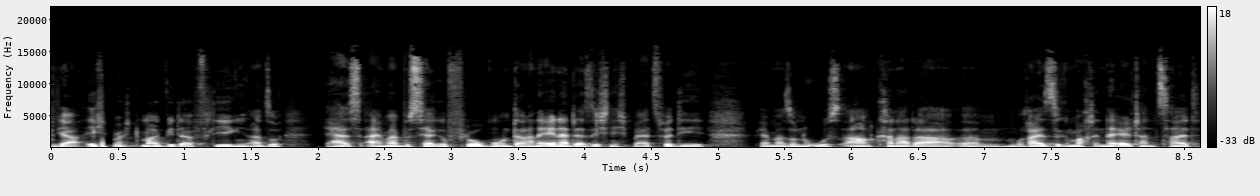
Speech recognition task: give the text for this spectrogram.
ja, ich möchte mal wieder fliegen. Also er ist einmal bisher geflogen und daran erinnert er sich nicht mehr, als wir die, wir haben mal so eine USA- und Kanada-Reise ähm, gemacht in der Elternzeit.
